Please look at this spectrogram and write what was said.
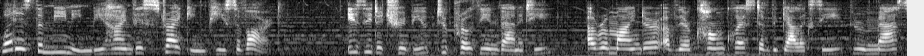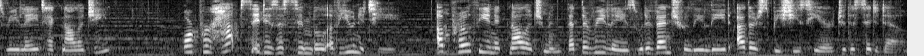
What is the meaning behind this striking piece of art? Is it a tribute to Prothean vanity? A reminder of their conquest of the galaxy through mass relay technology? Or perhaps it is a symbol of unity, a Prothean acknowledgement that the relays would eventually lead other species here to the Citadel.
